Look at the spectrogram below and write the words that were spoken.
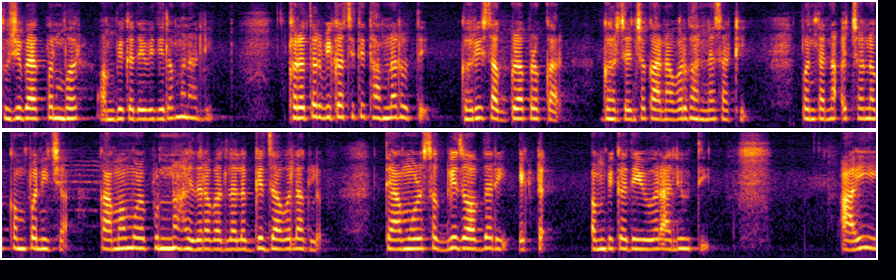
तुझी बॅग पण भर अंबिका देवी तिला म्हणाली. खरं तर विकास इथे थांबणार होते घरी सगळा प्रकार घरच्यांच्या कानावर घालण्यासाठी. पण त्यांना अचानक कंपनीच्या कामामुळे पुन्हा हैदराबादला लगेच जावं लागलं. त्यामुळं सगळी जबाबदारी एकट्या अंबिका देवीवर आली होती. आई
